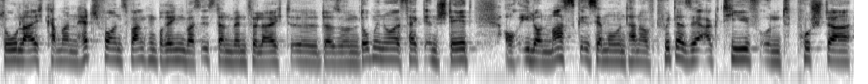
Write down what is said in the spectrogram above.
so leicht kann man Hedgefonds Wanken bringen. Was ist dann, wenn vielleicht äh, da so ein Dominoeffekt entsteht? Auch Elon Musk ist ja momentan auf Twitter sehr aktiv und pusht da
